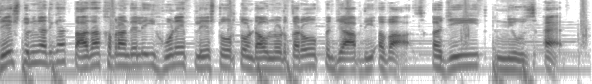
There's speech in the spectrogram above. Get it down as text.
ਦੇਸ਼ ਦੁਨੀਆ ਦੀਆਂ ਤਾਜ਼ਾ ਖਬਰਾਂ ਦੇ ਲਈ ਹੁਣੇ ਪਲੇ ਸਟੋਰ ਤੋਂ ਡਾਊਨਲੋਡ ਕਰੋ ਪੰਜਾਬ ਦੀ ਆਵਾਜ਼, ਅਜੀਤ ਨਿਊਜ਼ ਐਪ।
